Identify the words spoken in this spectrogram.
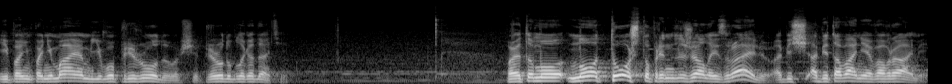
и понимаем Его природу вообще, природу благодати. Поэтому, но то, что принадлежало Израилю, обетование в Аврааме,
